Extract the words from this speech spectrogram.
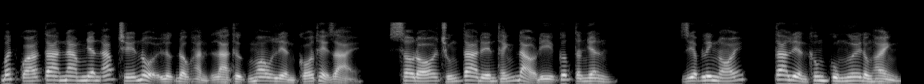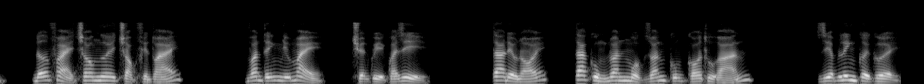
bất quá ta nam nhân áp chế nội lực độc hẳn là thực mau liền có thể giải, sau đó chúng ta đến thánh đảo đi cướp tân nhân. Diệp Linh nói, ta liền không cùng ngươi đồng hành, đỡ phải cho ngươi chọc phiền toái. Văn Tĩnh nhíu mày, chuyện quỷ quái gì? Ta đều nói, ta cùng đoan mục doãn cũng có thủ án. Diệp Linh cười cười,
